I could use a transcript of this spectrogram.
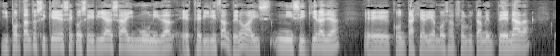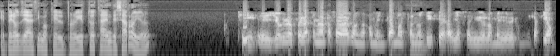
y por tanto sí que se conseguiría esa inmunidad esterilizante no ahí ni siquiera ya eh, contagiaríamos absolutamente nada, eh, pero ya decimos que el proyecto está en desarrollo, ¿no? Sí, eh, yo creo que fue la semana pasada cuando comentamos esta noticia que había salido en los medios de comunicación,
